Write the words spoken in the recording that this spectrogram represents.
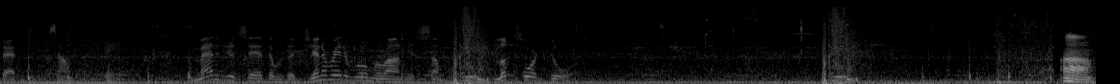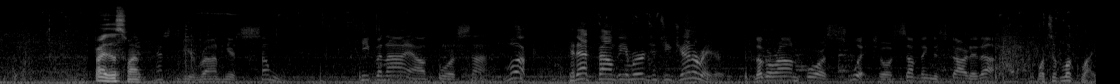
That sounds big. The manager said there was a generator room around here somewhere. Look for a door. Oh. It's probably this one. It has to be around here somewhere. Keep an eye out for a sign. Look! Cadet found the emergency generator. Look around for a switch or something to start it up. What's it look like?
